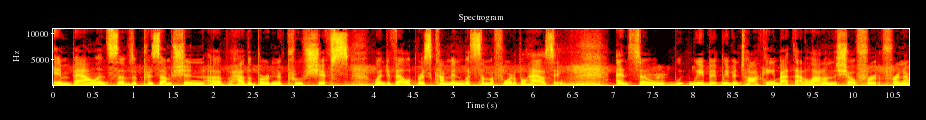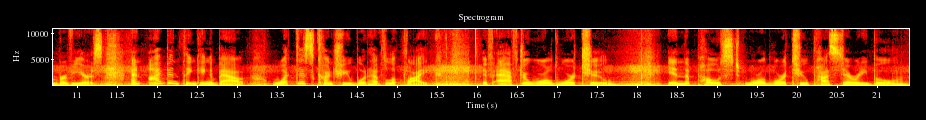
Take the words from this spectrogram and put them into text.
imbalance of the presumption of how the burden of proof shifts when developers come in with some affordable housing. And so mm-hmm. we've been we've been talking about that a lot on the show for, for a number of years. And I've been thinking about what this country would have looked like if after World War II, in the post World War II posterity boom,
